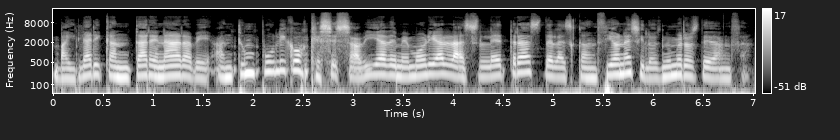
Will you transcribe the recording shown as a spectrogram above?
Bailar y cantar en árabe ante un público que se sabía de memoria las letras de las canciones y los números de danza.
